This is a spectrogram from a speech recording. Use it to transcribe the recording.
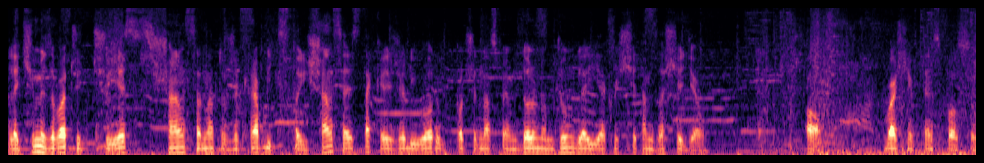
Lecimy zobaczyć, czy jest szansa na to, że Krabik stoi. Szansa jest taka, jeżeli Warwick poszedł na swoją dolną dżunglę i jakoś się tam zasiedział. O, właśnie w ten sposób.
